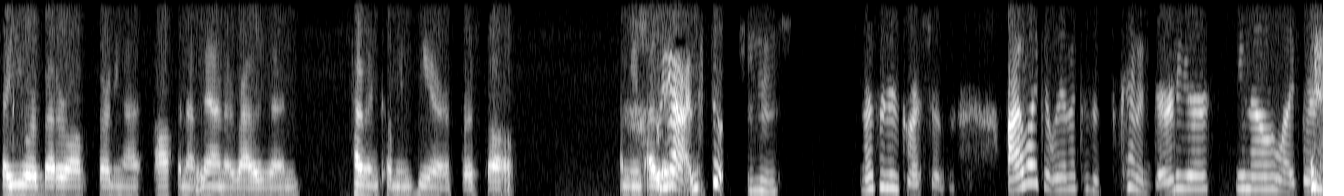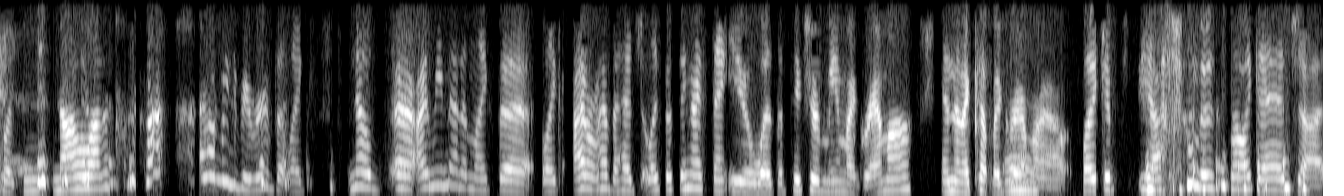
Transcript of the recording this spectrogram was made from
that you are better off starting at, off in Atlanta rather than having coming here first off? I mean, well, yeah, I'm still. Mm-hmm. That's a good question. I like Atlanta because it's kind of dirtier. You know, like there's like not a lot of. I don't mean to be rude, but like no, uh, I mean that in like the like I don't have the headshot. Like the thing I sent you was a picture of me and my grandma, and then I cut my grandma oh. out. Like it's yeah, there's not like a headshot.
